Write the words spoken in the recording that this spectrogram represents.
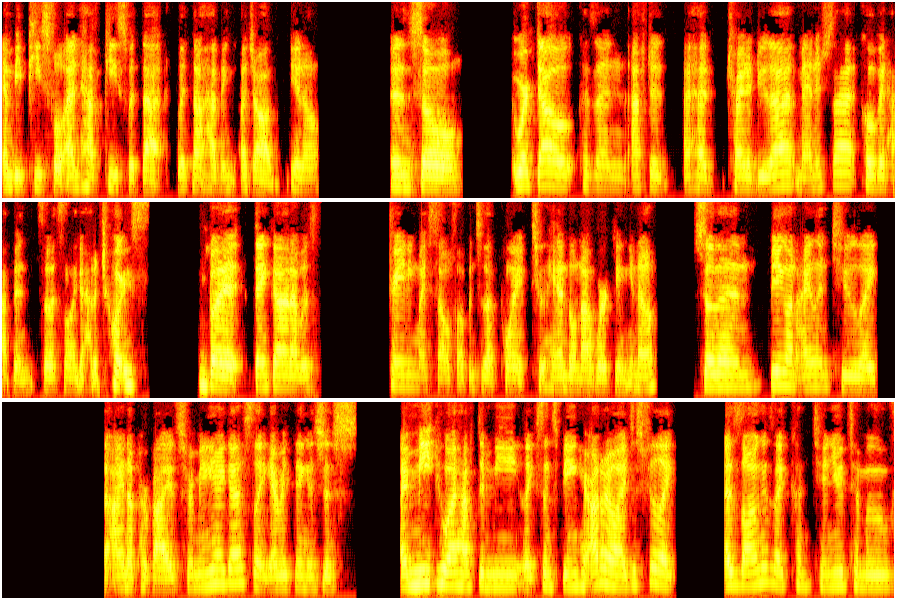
and be peaceful and have peace with that, with not having a job, you know? And so it worked out because then after I had tried to do that, manage that, COVID happened. So it's not like I had a choice. But thank God I was training myself up until that point to handle not working, you know? So then being on island too, like the ʻāina provides for me, I guess. Like everything is just I meet who I have to meet, like since being here. I don't know, I just feel like as long as I continue to move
